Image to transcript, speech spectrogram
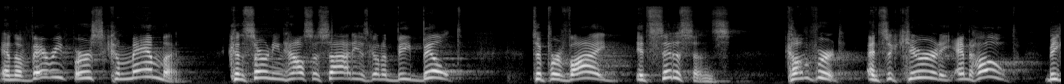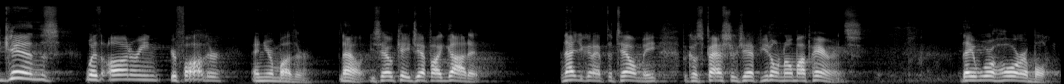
And the very first commandment concerning how society is going to be built to provide its citizens comfort and security and hope begins with honoring your father and your mother. Now, you say, okay, Jeff, I got it. Now you're going to have to tell me because, Pastor Jeff, you don't know my parents. They were horrible.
